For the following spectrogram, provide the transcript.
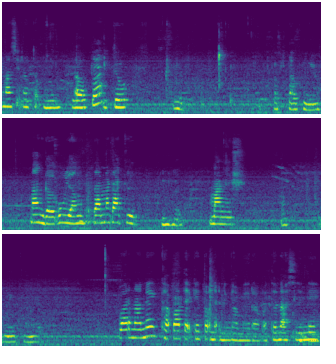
masih rada kuning. Ya Oh, udah. hijau. Hmm. Kasih tahu punya. Manggaku yang pertama tadi Mhm. manis. Ini banget. Warnanya gak patek ketok nek ning kamera, padahal aslinya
